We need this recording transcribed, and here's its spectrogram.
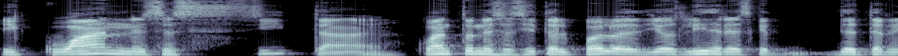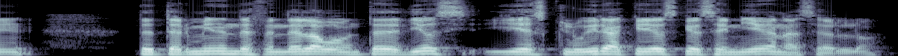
¿Y cuán necesita, cuánto necesita el pueblo de Dios líderes que determinen defender la voluntad de Dios y excluir a aquellos que se niegan a hacerlo?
